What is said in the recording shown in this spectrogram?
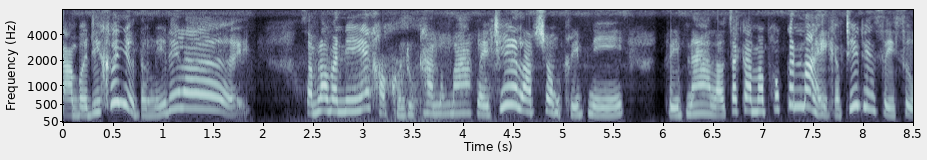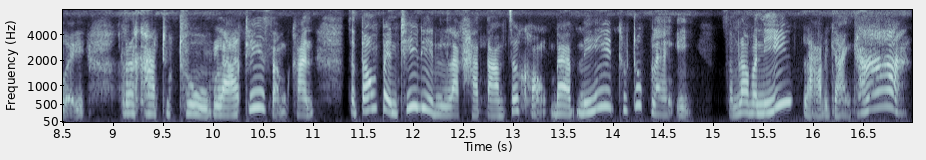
ตามเบอร์ที่ขึ้นอยู่ตรงนี้ได้เลยสำหรับวันนี้ขอบคุณทุกท่านมากๆเลยที่รับชมคลิปนี้ คลิปหน้าเราจะกลับมาพบกันใหม่กับที่ดินสวยๆราคาถูกๆและที่สำคัญ จะต้องเป็นที่ดินราคาตามเจ้าของแบบนี้ทุกๆแปลงอีกสำหรับวันนี้ลาไปก่อนค่ะ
